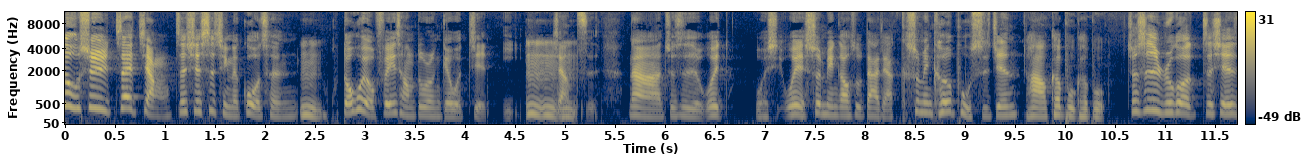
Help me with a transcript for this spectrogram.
陆续在讲这些事情的过程，嗯，都会有非常多人给我建议，嗯嗯，这样子，那就是我我我也顺便告诉大家，顺便科普时间，好，科普科普，就是如果这些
